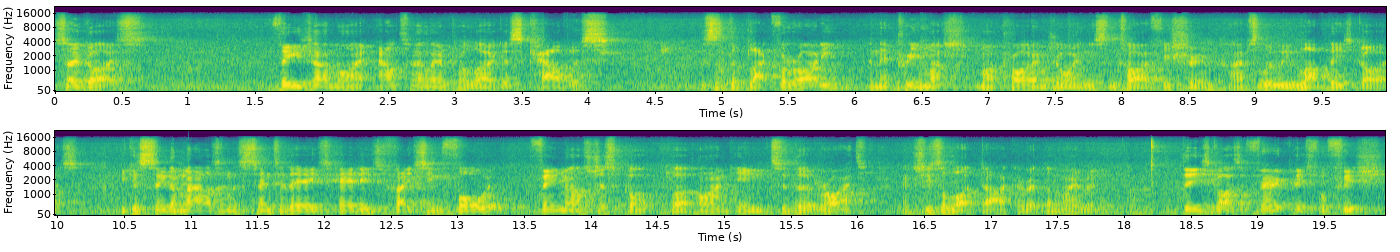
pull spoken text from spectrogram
So guys, these are my Altolamprologus calvus this is the black variety, and they're pretty much my pride and joy in this entire fish room. I absolutely love these guys. You can see the male's in the center there, his head is facing forward. Female's just behind him to the right, and she's a lot darker at the moment. These guys are very peaceful fish,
